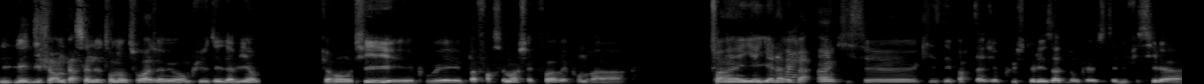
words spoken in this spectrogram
les différentes personnes de ton entourage avaient en plus des avis différents aussi et pouvaient pas forcément à chaque fois répondre à, Enfin, il y, en avait pas un qui se qui se départageait plus que les autres, donc c'était difficile à.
